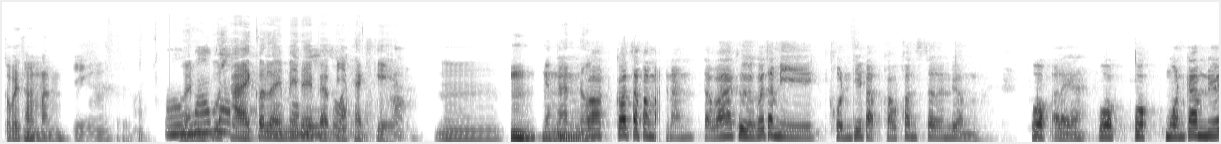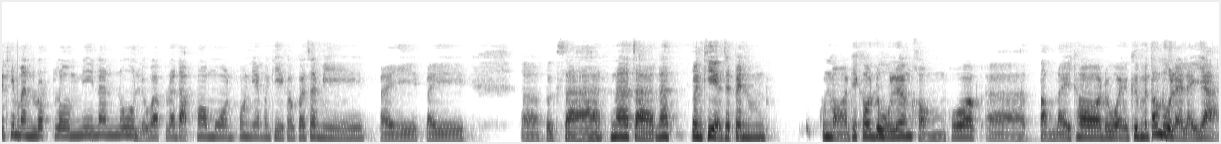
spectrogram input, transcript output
ก็ไปทางนั้นจริงโอ้เหมือนน่าผู้จะชายก็เลยไม่ได้แบบน่าจะมีส่วนแพ็กเกจค่ะอืมอืมอย่างนั้นเนอะก็ก็จะประมาณนั้น แต่ว่าคือก็จะมีคนที่แบบเขาคอนเซิร์นเรื่องพวกอะไรนะพวกพวกมวลกล้ามเนื้อที่มันลดลงนี่นั่นนู่น หรือว่าระดับฮอร์โมน พวกนี้บางทีเขาก็จะมีไปไปเอ่อปรึกษาน่าจะน่าบางทีอาจจะเป็น คุณหมอที่เขาดูเรื่องของพวกเอ่อต่อมไรท่อด้วย คือมันต้องดูหลาย ๆ อย่าง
